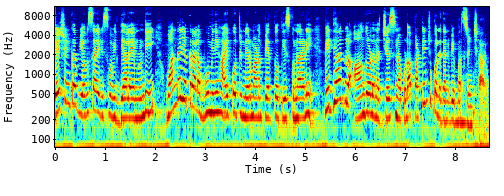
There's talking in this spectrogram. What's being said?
జయశంకర్ వ్యవసాయ విశ్వవిద్యాలయం నుండి వంద ఎకరాల భూమిని హైకోర్టు నిర్మాణం పేరుతో తీసుకున్నారని విద్యార్థుల ఆందోళన చేసినా కూడా పట్టించుకోలేదని విమర్శించారు.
